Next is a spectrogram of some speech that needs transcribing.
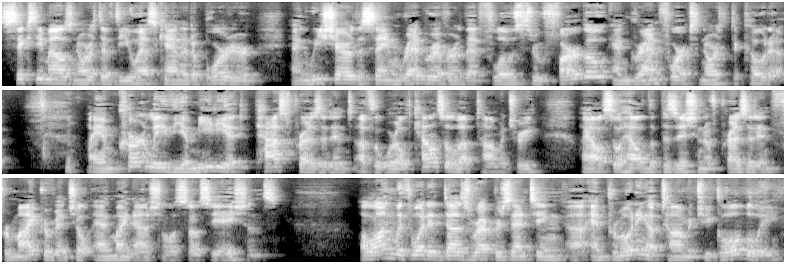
60 miles north of the US Canada border, and we share the same Red River that flows through Fargo and Grand Forks, North Dakota. I am currently the immediate past president of the World Council of Optometry. I also held the position of president for my provincial and my national associations. Along with what it does representing uh, and promoting optometry globally,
